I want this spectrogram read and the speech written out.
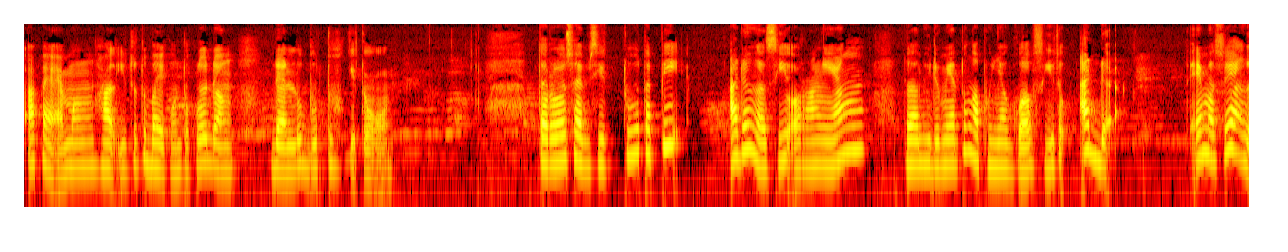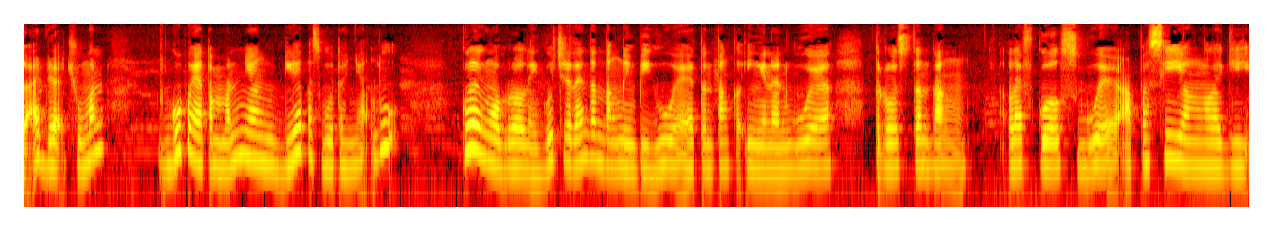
apa ya emang hal itu tuh baik untuk lo dan dan lo butuh gitu terus habis itu tapi ada nggak sih orang yang dalam hidupnya tuh nggak punya goals gitu? Ada. Eh maksudnya nggak ada. Cuman gue punya temen yang dia pas gue tanya lu gue lagi ngobrol nih gue ceritain tentang mimpi gue tentang keinginan gue terus tentang life goals gue apa sih yang lagi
